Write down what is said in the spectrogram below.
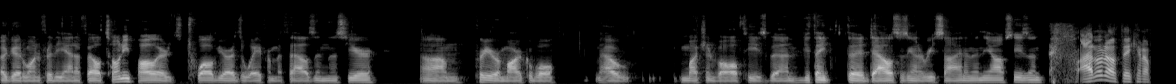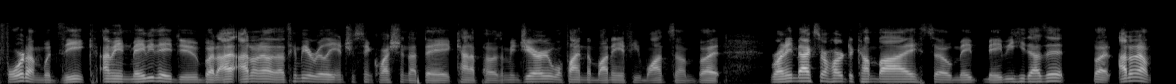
a good one for the NFL. Tony Pollard's 12 yards away from a thousand this year. Um, pretty remarkable how much involved he's been. You think the Dallas is going to re-sign him in the offseason? I don't know if they can afford him with Zeke. I mean, maybe they do, but I, I don't know. That's going to be a really interesting question that they kind of pose. I mean, Jerry will find the money if he wants them, but running backs are hard to come by, so maybe maybe he does it. But I don't know.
